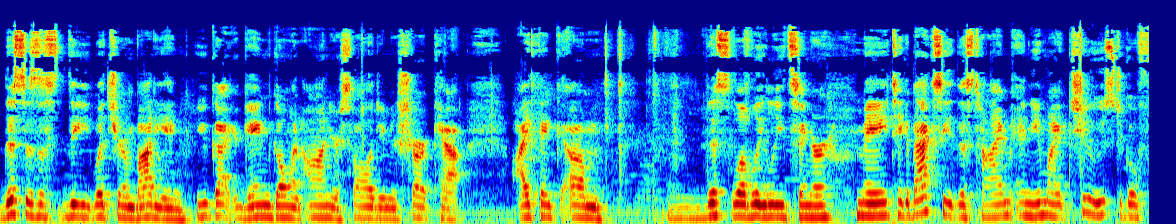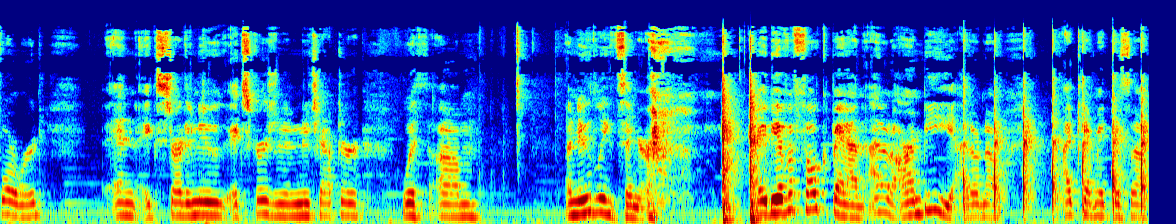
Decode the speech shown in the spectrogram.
this is the what you're embodying. You got your game going on. You're solid and you're sharp cap. I think um, this lovely lead singer may take a backseat this time and you might choose to go forward and start a new excursion, a new chapter with um, a new lead singer. Maybe of a folk band. I don't know, R&B. I don't know. I can't make this up.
